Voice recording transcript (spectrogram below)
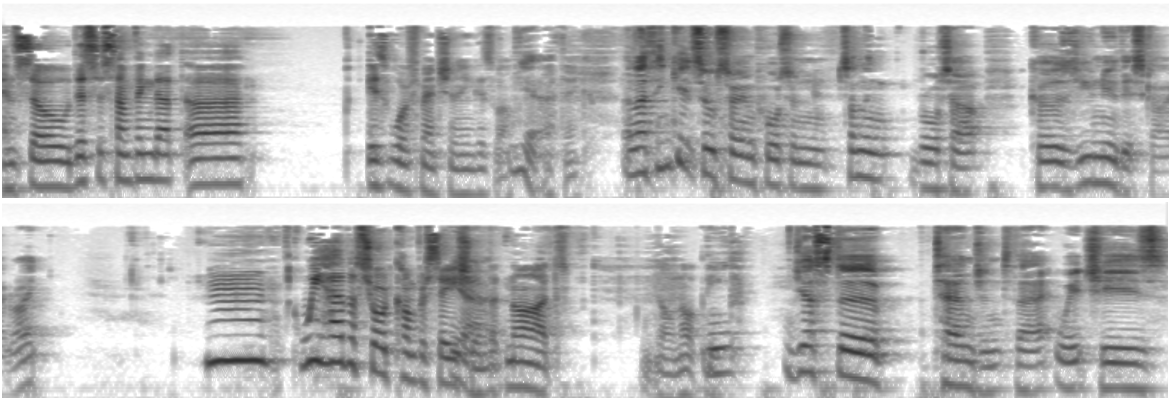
And so this is something that uh, is worth mentioning as well. Yeah. I think. And I think it's also important, something brought up, because you knew this guy, right? We had a short conversation, Yeah. but not, no, not deep. Well, just a tangent to that, which is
